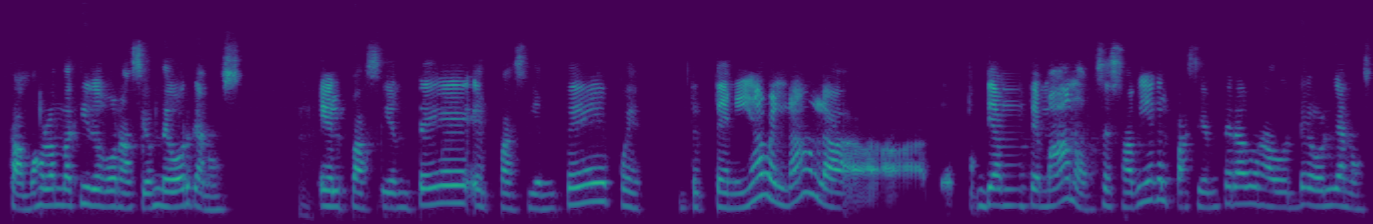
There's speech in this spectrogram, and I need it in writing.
Estamos hablando aquí de donación de órganos. El paciente, el paciente, pues, tenía, ¿verdad? La, de antemano, se sabía que el paciente era donador de órganos.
